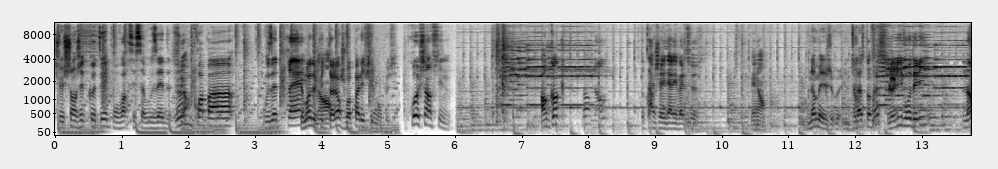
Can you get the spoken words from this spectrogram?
Je vais changer de côté pour voir si ça vous aide. Je ne crois pas. Vous êtes prêts? Parce que moi, depuis Non. tout à l'heure, je vois pas les films en plus. Prochain film. Hancock? Non. Ah, j'allais dire les valseuses. Mais non. Non, mais je- The Last of Us? Le livre d'Eli? Non.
